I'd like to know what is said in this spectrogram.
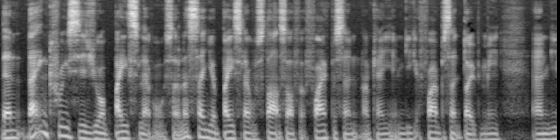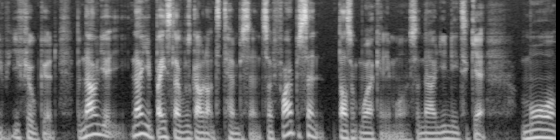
Then that increases your base level. So let's say your base level starts off at 5%, okay, and you get 5% dopamine and you, you feel good. But now, you, now your base level is going up to 10%. So 5% doesn't work anymore. So now you need to get more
